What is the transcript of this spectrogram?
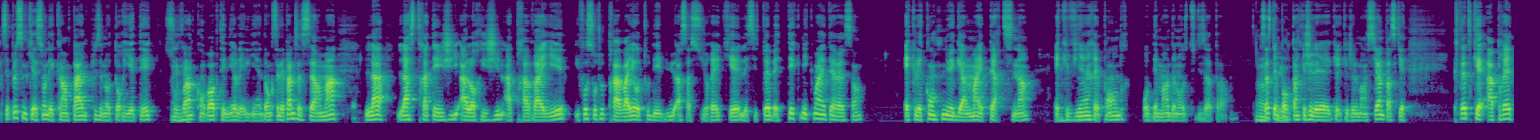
c'est plus une question des campagnes, plus de notoriété, souvent mm-hmm. qu'on va obtenir les liens. Donc, ce n'est pas nécessairement la, la stratégie à l'origine à travailler. Il faut surtout travailler au tout début à s'assurer que le site web est techniquement intéressant et que le contenu également est pertinent et qui vient répondre aux demandes de nos utilisateurs. Ça, c'est important que je, le, que, je le mentionne parce que peut-être qu'après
